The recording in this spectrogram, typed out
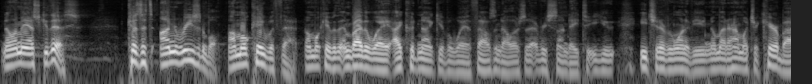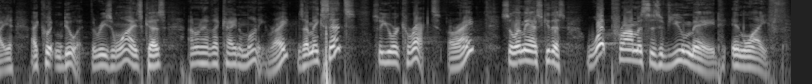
Now let me ask you this. Because it's unreasonable. I'm okay with that. I'm okay with it. And by the way, I could not give away $1,000 every Sunday to you, each and every one of you, no matter how much I care about you. I couldn't do it. The reason why is because I don't have that kind of money, right? Does that make sense? So you were correct, all right? So let me ask you this. What promises have you made in life?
